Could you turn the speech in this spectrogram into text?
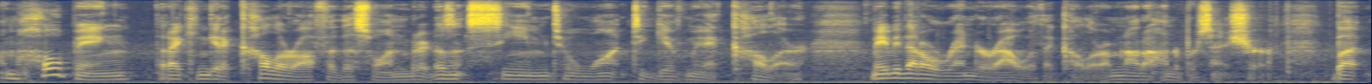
I'm hoping that I can get a color off of this one, but it doesn't seem to want to give me a color. Maybe that'll render out with a color. I'm not 100% sure. But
